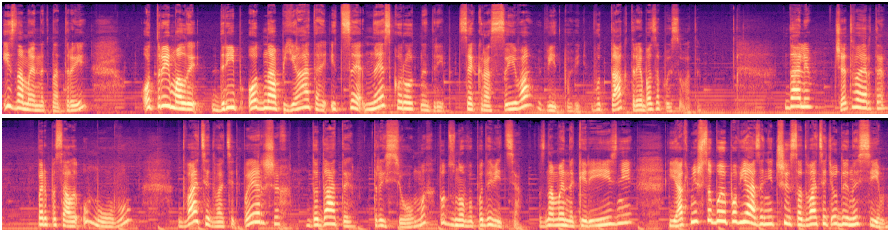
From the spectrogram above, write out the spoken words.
і знаменник на 3. Отримали дріб 1 п'ята, і це не скоротний дріб, це красива відповідь. От так треба записувати. Далі, четверте. Переписали умову. 20 21, додати 3 сьомих. Тут знову подивіться, знаменники різні. Як між собою пов'язані числа 21 і 7?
